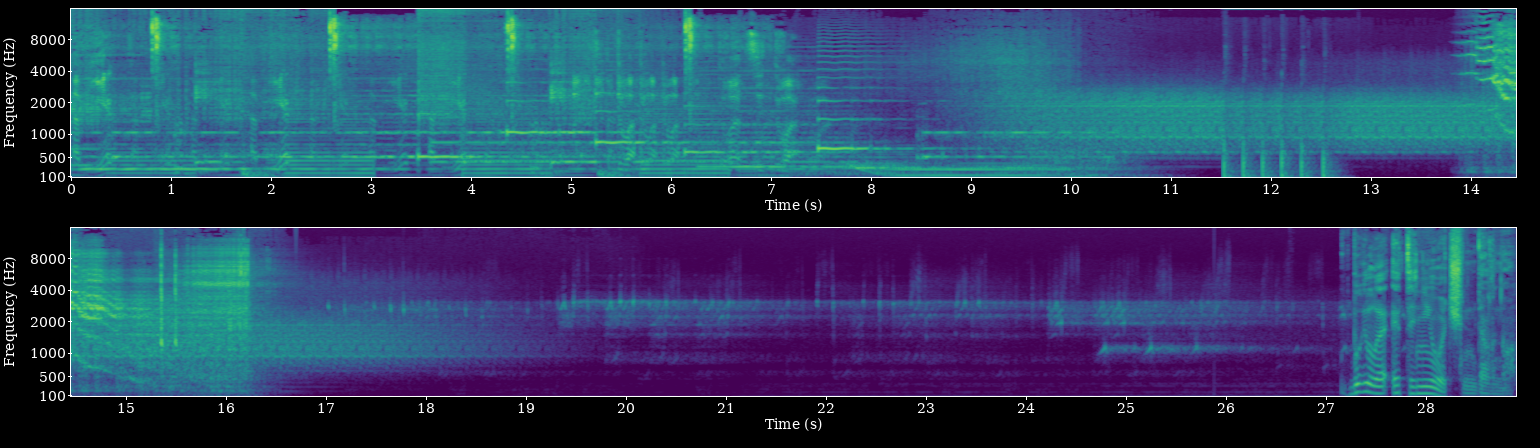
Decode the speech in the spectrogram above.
Объект. Объект. Объект. Объект. Два. Два. Два. Двадцать два. Было это не очень давно.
